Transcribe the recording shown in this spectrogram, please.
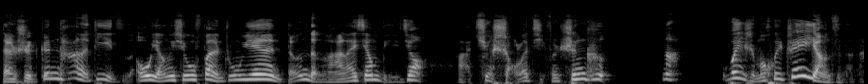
但是跟他的弟子欧阳修、范仲淹等等啊来相比较啊，却少了几分深刻。那为什么会这样子的呢？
